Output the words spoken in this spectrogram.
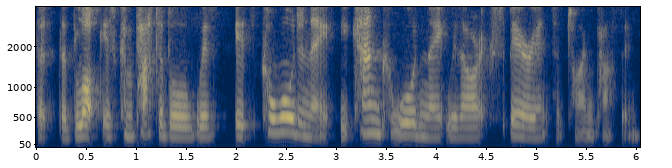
that the block is compatible with its coordinate, you can coordinate with our experience of time passing.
